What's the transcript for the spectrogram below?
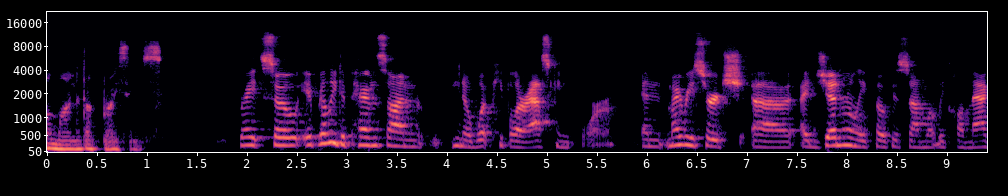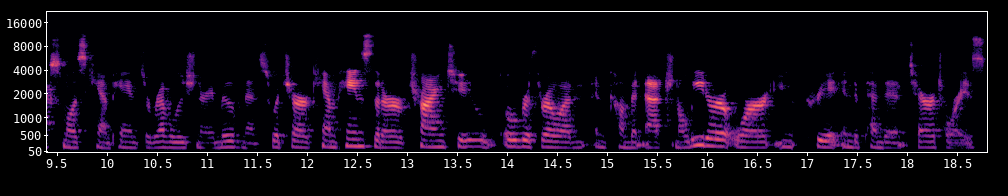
nonviolent uprisings? Right. So it really depends on you know what people are asking for. And my research, uh, I generally focus on what we call maximalist campaigns or revolutionary movements, which are campaigns that are trying to overthrow an incumbent national leader or create independent territories.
